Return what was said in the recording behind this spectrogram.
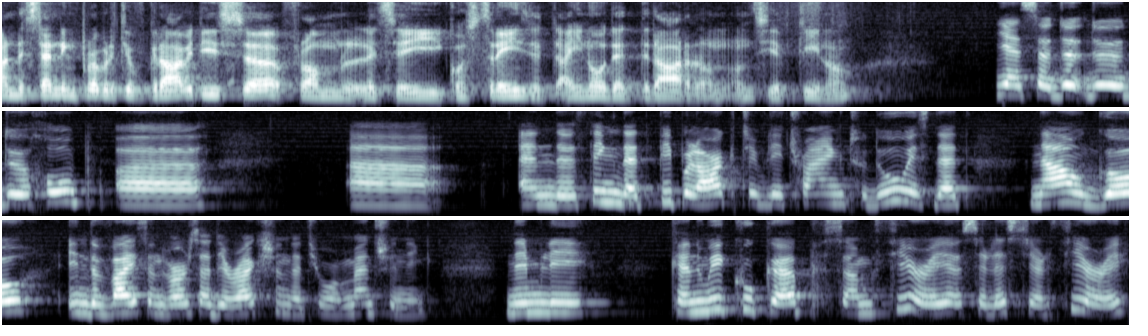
understanding property of gravities uh, from, let's say, constraints that I know that there are on, on CFT, no? Yes, so the, the, the hope uh, uh, and the thing that people are actively trying to do is that now go in the vice and versa direction that you were mentioning. Namely, can we cook up some theory, a celestial theory,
